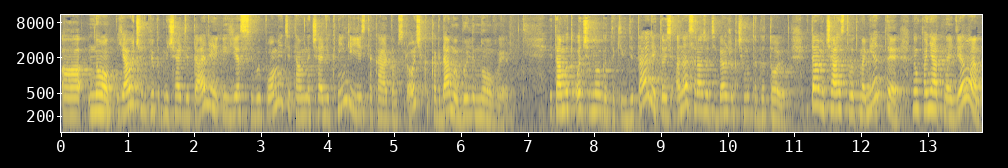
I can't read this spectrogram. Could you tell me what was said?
А, но я очень люблю подмечать детали, и если вы помните, там в начале книги есть такая там строчка, когда мы были новые. И там вот очень много таких деталей, то есть она сразу тебя уже к чему-то готовит. И там часто вот моменты, ну, понятное дело,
